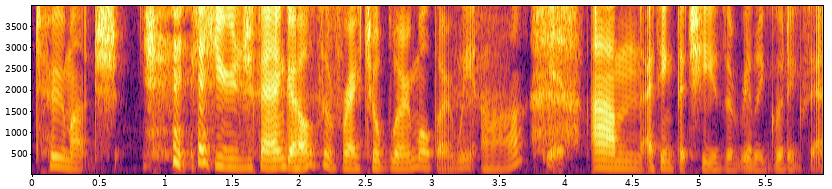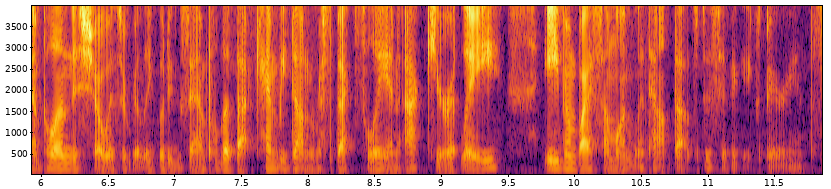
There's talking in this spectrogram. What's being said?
too much huge fangirls of Rachel Bloom, although we are. Yes. Um, I think that she is a really good example, and this show is a really good example that that can be done respectfully and accurately, even by someone without that specific experience.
